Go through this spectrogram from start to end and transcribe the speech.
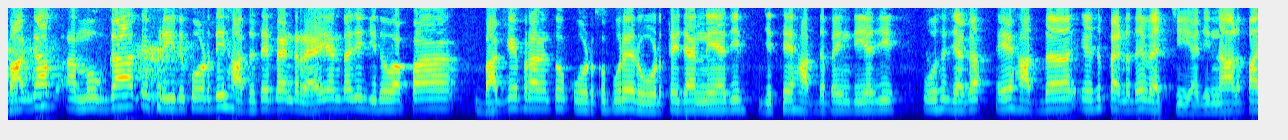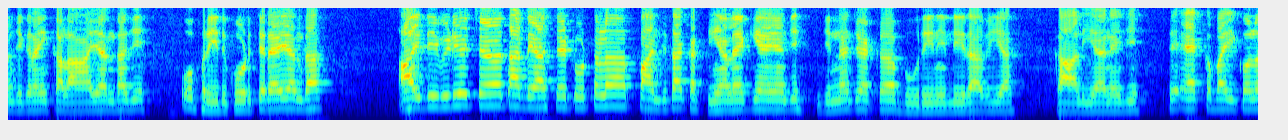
ਬਾਗਾ ਮੋਗਾ ਤੇ ਫਰੀਦਕੋਟ ਦੀ ਹੱਦ ਤੇ ਪਿੰਡ ਰਹਿ ਜਾਂਦਾ ਜੀ। ਜਦੋਂ ਆਪਾਂ ਬਾਗੇ ਪੁਰਾਣੇ ਤੋਂ ਕੋਟਕਪੂਰੇ ਰੋਡ ਤੇ ਜਾਂਦੇ ਆ ਜੀ, ਜਿੱਥੇ ਹੱਦ ਪੈਂਦੀ ਆ ਜੀ, ਉਸ ਜਗ੍ਹਾ, ਇਹ ਹੱਦ ਇਸ ਪਿੰਡ ਦੇ ਵਿੱਚ ਹੀ ਆ ਜੀ। ਨਾਲ ਪੰਜਗਰਾਈ ਕਲਾਂ ਆ ਜਾਂਦਾ ਜੀ, ਉਹ ਫਰੀਦਕੋਟ 'ਚ ਰਹਿ ਜਾਂਦਾ। ਅੱਜ ਦੀ ਵੀਡੀਓ 'ਚ ਤੁਹਾਡੇ ਵਾਸਤੇ ਟੋਟਲ 5 ਤਾਂ ਕੱਟੀਆਂ ਲੈ ਕੇ ਆਏ ਆ ਜੀ ਜਿਨ੍ਹਾਂ 'ਚੋਂ ਇੱਕ ਬੂਰੀ ਨੀਲੀ ਰਾਵੀ ਆ ਕਾਲੀਆਂ ਨੇ ਜੀ ਤੇ ਇੱਕ ਬਾਈ ਕੋਲ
